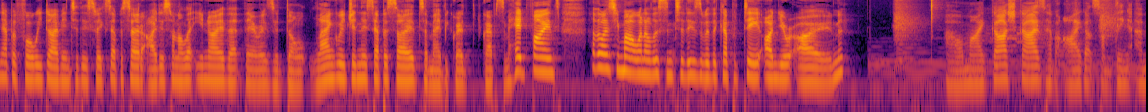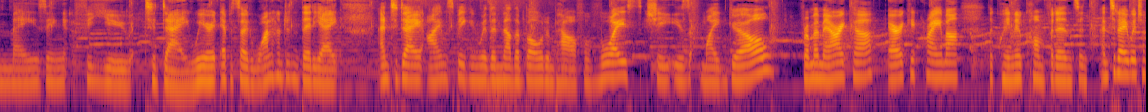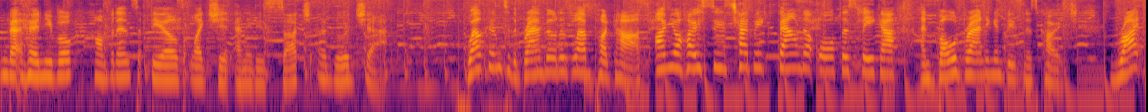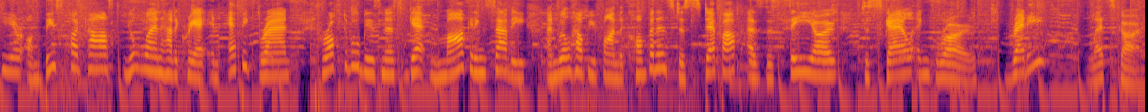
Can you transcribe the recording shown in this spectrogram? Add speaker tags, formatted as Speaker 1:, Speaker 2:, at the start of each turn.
Speaker 1: Now, before we dive into this week's episode, I just want to let you know that there is adult language in this episode, so maybe grab, grab some headphones. Otherwise, you might want to listen to this with a cup of tea on your own. Oh my gosh, guys, have I got something amazing for you today? We're at episode 138, and today I'm speaking with another bold and powerful voice. She is my girl, from America, Erika Cramer, the Queen of Confidence. And, and today we're talking about her new book, Confidence Feels Like Shit, and it is such a good chat. Welcome to the Brand Builders Lab podcast. I'm your host, Suze Chadwick, founder, author, speaker, and bold branding and business coach. Right here on this podcast, you'll learn how to create an epic brand, profitable business, get marketing savvy, and we'll help you find the confidence to step up as the CEO to scale and grow. Ready? Let's go.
